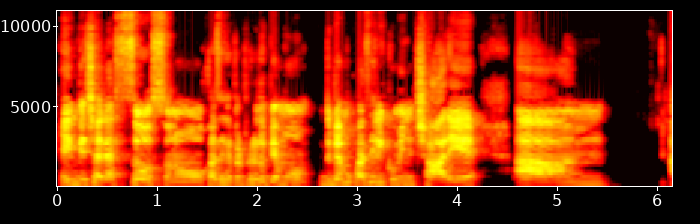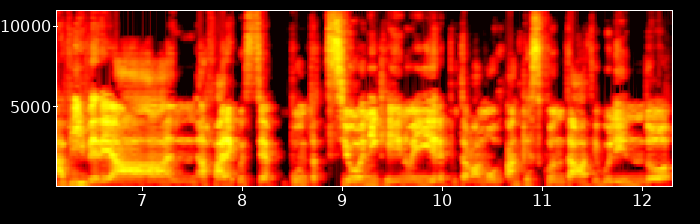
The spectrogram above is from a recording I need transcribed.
e invece adesso sono cose che proprio dobbiamo, dobbiamo quasi ricominciare a, a vivere, a, a, a fare queste puntazioni che noi reputavamo anche scontate volendo.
